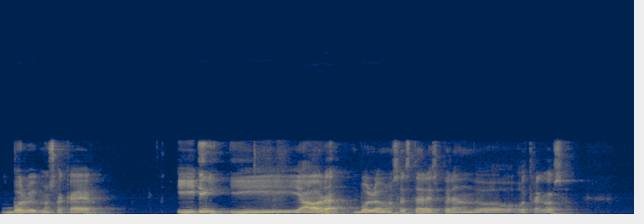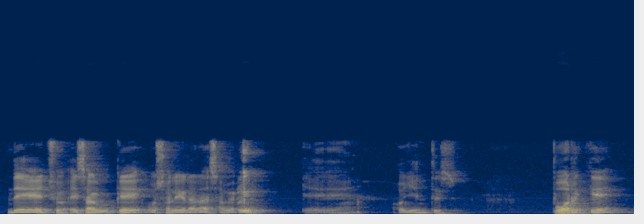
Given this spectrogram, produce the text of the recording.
volvimos a caer y, y ahora volvemos a estar esperando otra cosa. De hecho, es algo que os alegrará saber, eh, oyentes. Porque,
